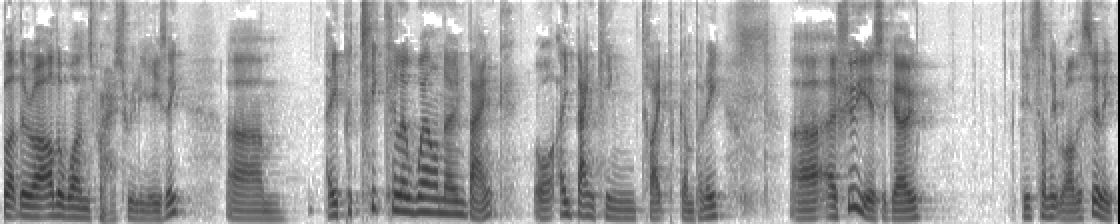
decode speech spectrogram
but there are other ones where it's really easy. Um, a particular well-known bank or a banking type company uh, a few years ago did something rather silly.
